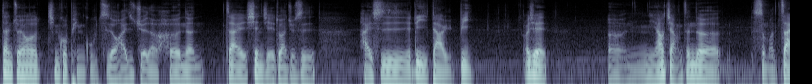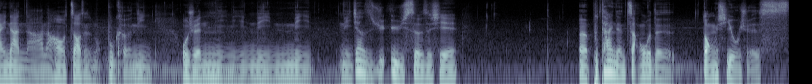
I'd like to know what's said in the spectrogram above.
但最后经过评估之后，还是觉得核能在现阶段就是还是利大于弊，而且，呃，你要讲真的什么灾难啊，然后造成什么不可逆，我觉得你你你你你这样子去预设这些呃不太能掌握的东西，我觉得是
